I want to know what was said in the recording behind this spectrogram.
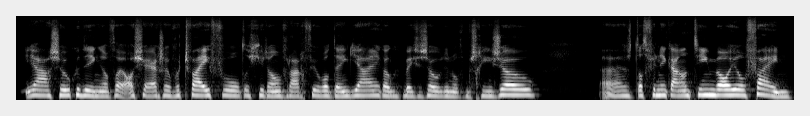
Ja, zulke dingen. Of als je ergens over twijfelt, dat je dan vraagt, veel wat denk jij? Kan ik het een beetje zo doen of misschien zo? Uh, dus dat vind ik aan een team wel heel fijn.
